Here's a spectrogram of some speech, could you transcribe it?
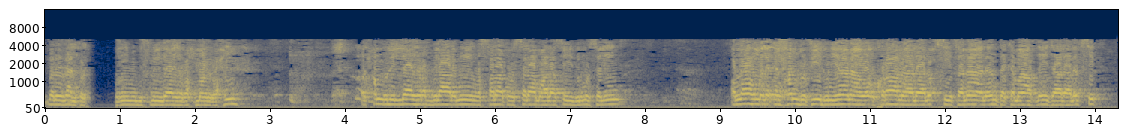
بلدان بسم الله الرحمن الرحيم الحمد لله رب العالمين والصلاة والسلام على سيد المرسلين اللهم لك الحمد في دنيانا وأخرانا لا نحصي ثناء أنت كما أعطيت على نفسك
